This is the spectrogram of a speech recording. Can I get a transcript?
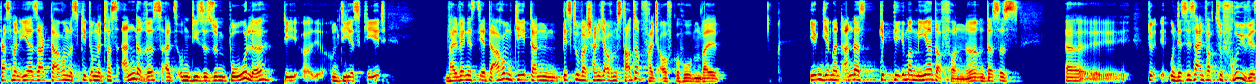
dass man eher sagt, darum, es geht um etwas anderes als um diese Symbole, die, äh, um die es geht. Weil wenn es dir darum geht, dann bist du wahrscheinlich auch im Startup falsch aufgehoben, weil irgendjemand anders gibt dir immer mehr davon. Ne? Und das ist, äh, du, und es ist einfach zu früh. Wir,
